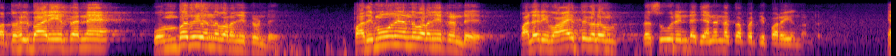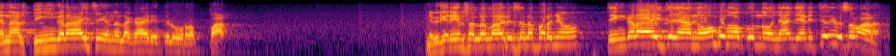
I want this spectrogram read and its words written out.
പത്തുഹൽ ബാരിയിൽ തന്നെ ഒമ്പത് എന്ന് പറഞ്ഞിട്ടുണ്ട്. പതിമൂന്ന് എന്ന് പറഞ്ഞിട്ടുണ്ട്. പല റിവായത്തുകളും റസൂലിന്റെ ജനനത്തെ പറ്റി പറയുന്നുണ്ട്. എന്നാൽ തിങ്കളാഴ്ച എന്നുള്ള കാര്യത്തിൽ ഉറപ്പാണ്. നബി കരീം സല്ലാ അലൈഹി വസല്ലം പറഞ്ഞു തിങ്കളാഴ്ച ഞാൻ നോമ്പ് നോക്കുന്നു. ഞാൻ ജനിച്ച ദിവസമാണ്.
